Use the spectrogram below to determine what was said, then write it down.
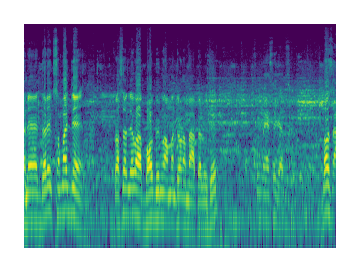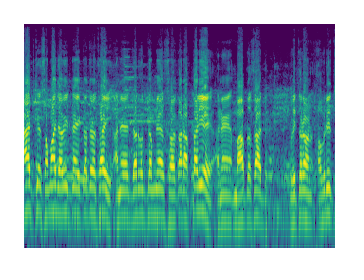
અને દરેક સમાજને પ્રસાદ લેવા ભાવભીનું આમંત્રણ અમે આપેલું છે. મેસેજ આપશો? બસ આજ કે સમાજ આવી રીતના એકત્ર થઈ અને દર વખતે અમને સહકાર આપતા રહીએ અને મહાપ્રસાદ વિતરણ અવિરત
